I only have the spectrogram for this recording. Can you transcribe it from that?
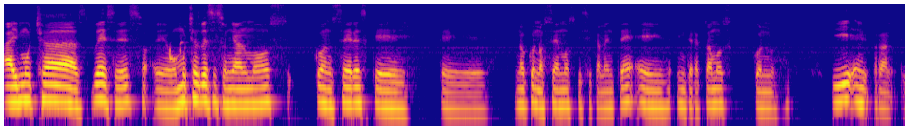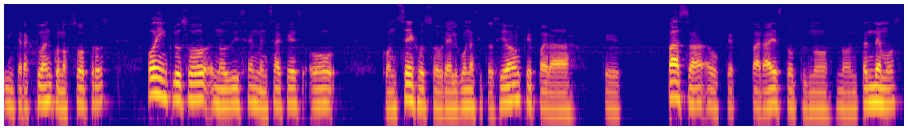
hay muchas veces, eh, o muchas veces soñamos con seres que, que no conocemos físicamente e interactuamos con y eh, interactúan con nosotros o incluso nos dicen mensajes o consejos sobre alguna situación que para que pasa o que para esto pues no, no entendemos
